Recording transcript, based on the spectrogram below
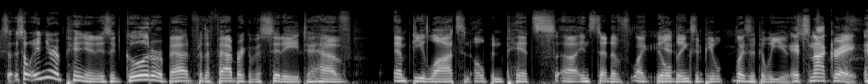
So, so, in your opinion, is it good or bad for the fabric of a city to have empty lots and open pits uh, instead of like buildings and people places people use? It's not great.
